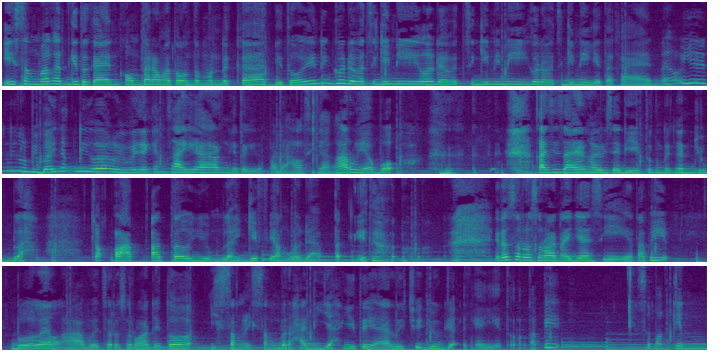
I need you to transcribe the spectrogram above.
iseng banget gitu kan compare sama teman-teman dekat gitu. Oh ini gue dapat segini lo dapat segini nih gue dapat segini gitu kan. Oh iya ini lebih banyak nih gue lebih banyak yang sayang gitu gitu. Padahal sih nggak ngaruh ya bo. Kasih sayang nggak bisa dihitung dengan jumlah coklat atau jumlah gift yang lo dapet gitu. Itu seru-seruan aja sih tapi boleh lah buat seru-seruan. Itu iseng-iseng berhadiah gitu ya lucu juga kayak gitu. Tapi semakin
